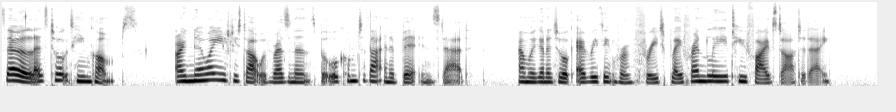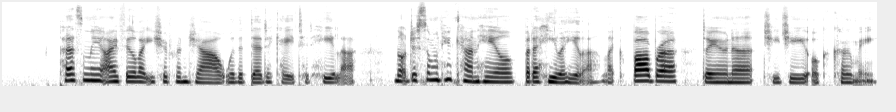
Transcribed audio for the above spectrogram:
So let's talk team comps. I know I usually start with Resonance, but we'll come to that in a bit instead. And we're going to talk everything from free to play friendly to 5 star today. Personally, I feel like you should run Xiao with a dedicated healer. Not just someone who can heal, but a healer healer, like Barbara, Diona, Qiqi, or Kokomi.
